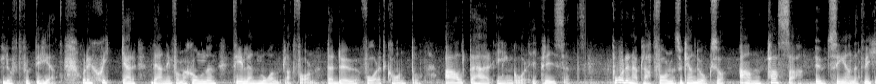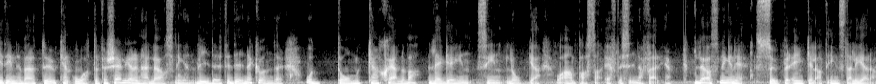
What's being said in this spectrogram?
luftfuktighet. Och det skickar den informationen till en molnplattform där du får ett konto. Allt det här ingår i priset. På den här plattformen så kan du också anpassa utseendet, vilket innebär att du kan återförsälja den här lösningen vidare till dina kunder och de kan själva lägga in sin logga och anpassa efter sina färger. Lösningen är superenkel att installera.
